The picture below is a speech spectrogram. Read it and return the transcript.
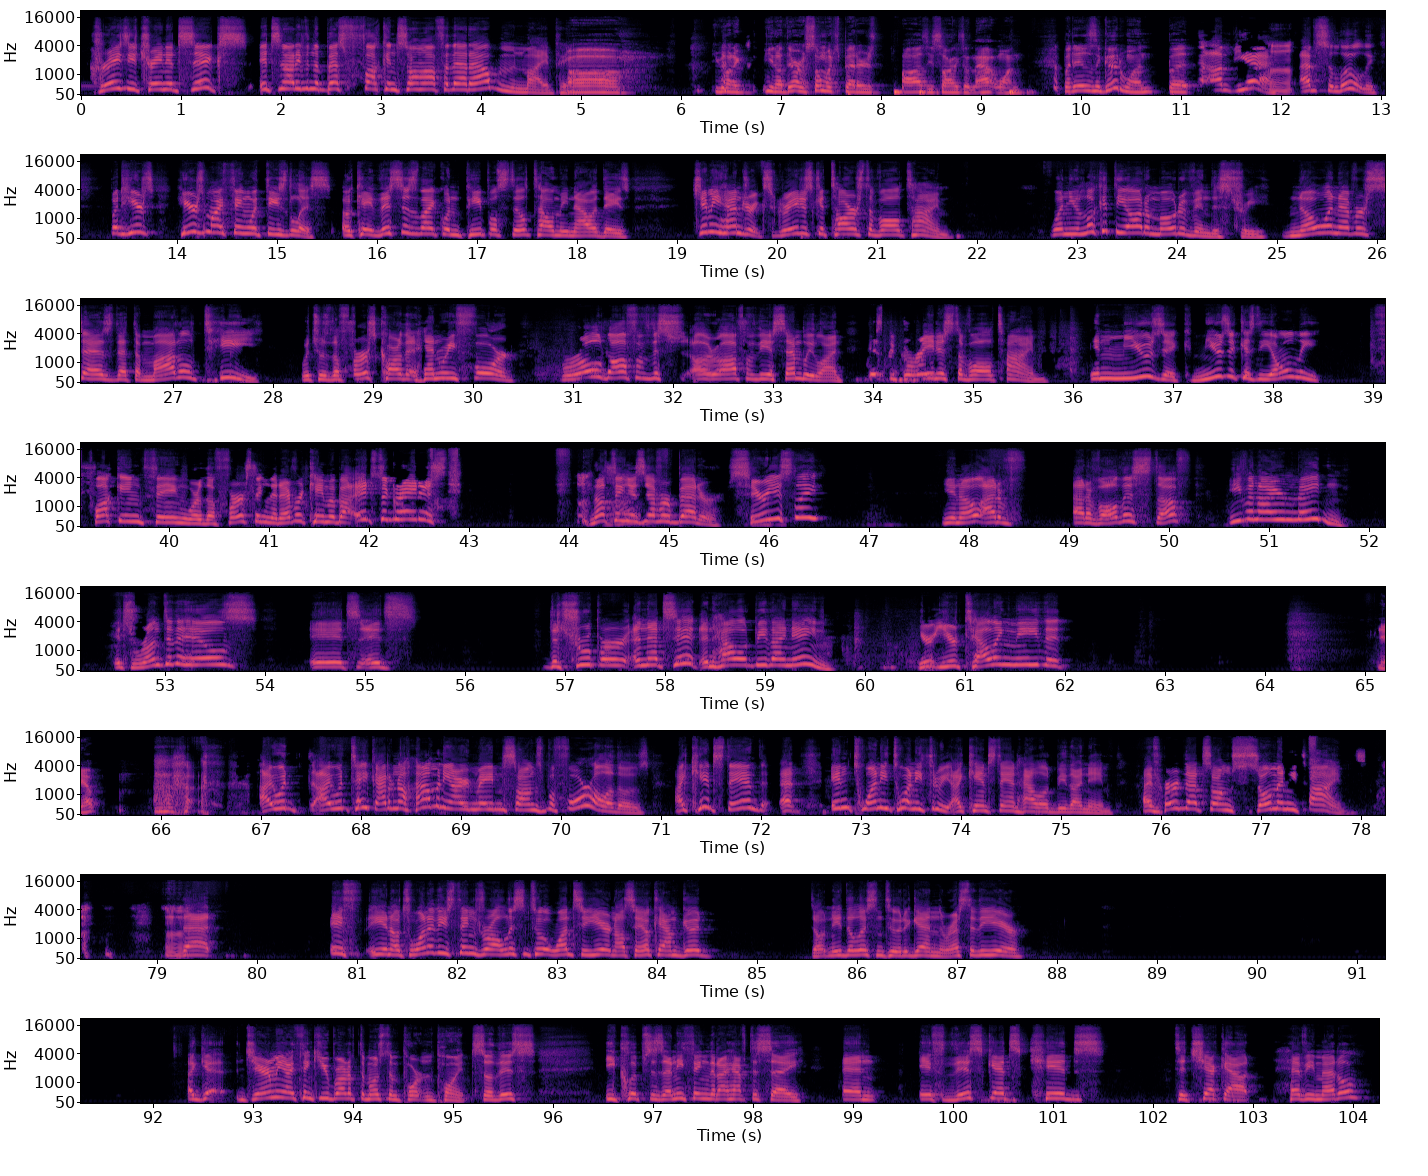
Crazy Train at six. It's not even the best fucking song off of that album, in my opinion. Oh, you want to, you know, there are so much better Ozzy songs than that one, but it is a good one. But um, yeah, uh. absolutely. But here's here's my thing with these lists. Okay, this is like when people still tell me nowadays, Jimi Hendrix, greatest guitarist of all time. When you look at the automotive industry, no one ever says that the Model T which was the first car that Henry Ford rolled off of this uh, off of the assembly line, is the greatest of all time. In music, music is the only fucking thing where the first thing that ever came about, it's the greatest. Nothing is ever better. Seriously? You know, out of out of all this stuff, even Iron Maiden, it's Run to the Hills. It's it's the trooper, and that's it. And hallowed be thy name. You're you're telling me that. Yep. Uh, I would I would take I don't know how many Iron Maiden songs before all of those. I can't stand at in 2023. I can't stand "Hallowed Be Thy Name." I've heard that song so many times that if you know, it's one of these things where I'll listen to it once a year and I'll say, "Okay, I'm good. Don't need to listen to it again the rest of the year. Again, Jeremy, I think you brought up the most important point. So this eclipses anything that I have to say. And if this gets kids to check out heavy metal,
